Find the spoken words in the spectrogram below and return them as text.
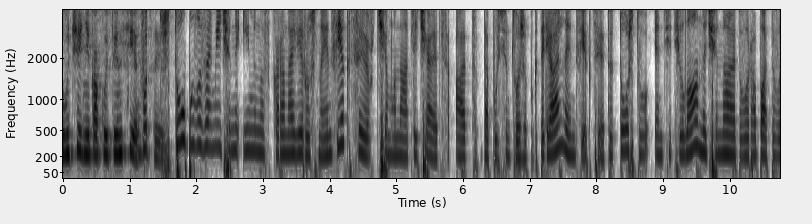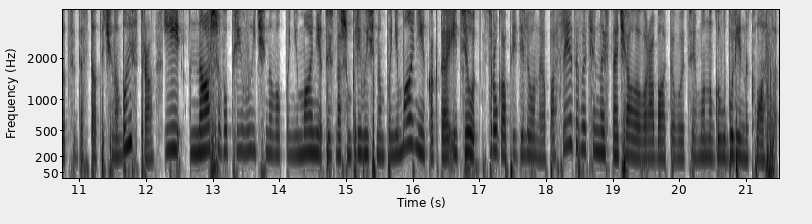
получение какой-то инфекции. Вот что было замечено именно с коронавирусной инфекцией, чем она отличается от, допустим, тоже бактериальной инфекции, это то, что антитела начинают вырабатываться достаточно быстро, и нашего привычного понимания, то есть в нашем привычном понимании, когда идет строго определенная последовательность, сначала вырабатываются иммуноглобулины класса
